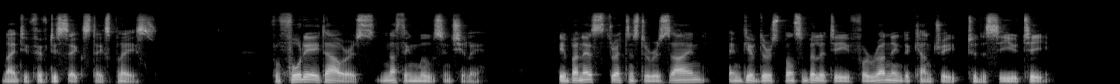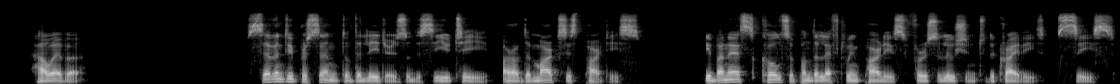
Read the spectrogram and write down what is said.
1956 takes place. For 48 hours, nothing moves in Chile. Ibanez threatens to resign and give the responsibility for running the country to the CUT. However, 70% of the leaders of the CUT are of the Marxist parties. Ibanez calls upon the left wing parties for a solution to the crises.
